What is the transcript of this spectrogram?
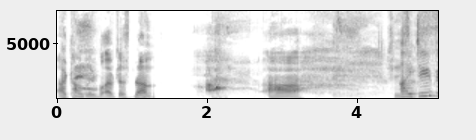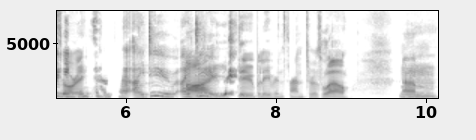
I can't believe what I've just done. Ah. I Jesus, do believe sorry. in Santa. I do. I do. I do. believe in Santa as well. Mm.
